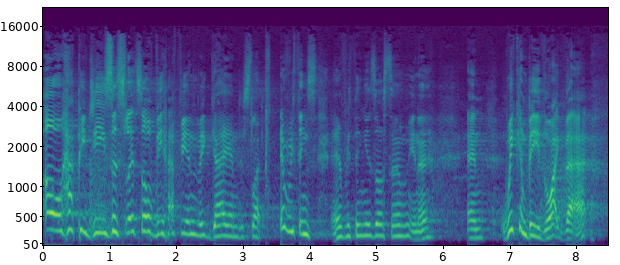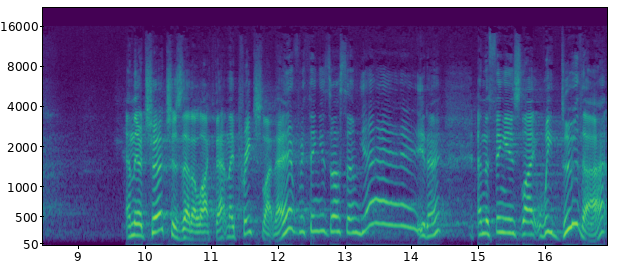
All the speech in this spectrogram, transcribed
oh, happy Jesus, let's all be happy and be gay and just like everything's, everything is awesome, you know. And we can be like that. And there are churches that are like that and they preach like that. Everything is awesome, yay, you know. And the thing is, like, we do that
